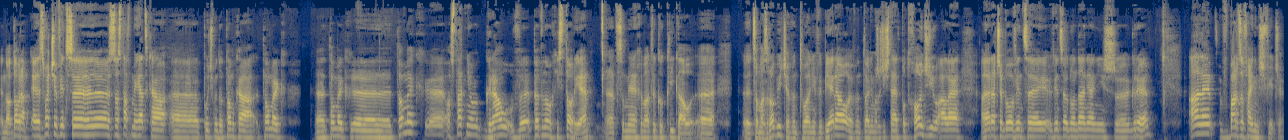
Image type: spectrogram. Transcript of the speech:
No dobra, e, słuchajcie, więc e, zostawmy Jacka, e, pójdźmy do Tomka. Tomek, e, Tomek, e, Tomek e, ostatnio grał w pewną historię. E, w sumie chyba tylko klikał, e, e, co ma zrobić, ewentualnie wybierał, ewentualnie może gdzieś nawet podchodził, ale, ale raczej było więcej, więcej oglądania niż e, gry. Ale w bardzo fajnym świecie,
